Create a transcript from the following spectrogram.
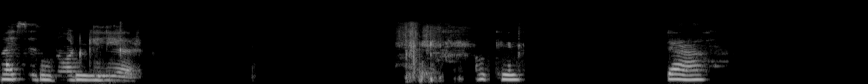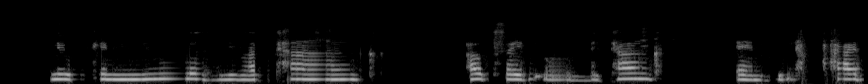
voice is not clear Okay. Yeah. You can use your tongue outside of the tongue and the hard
